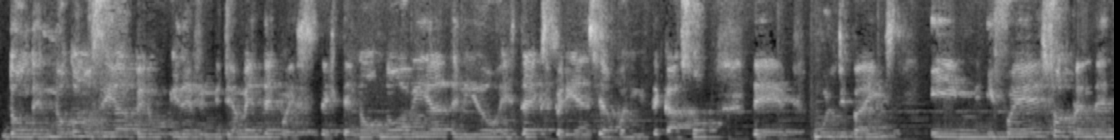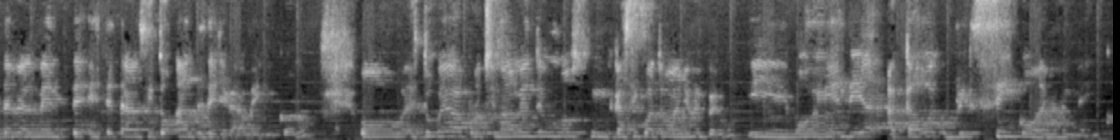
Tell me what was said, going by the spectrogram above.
donde no conocía Perú y definitivamente pues este, no, no había tenido esta experiencia, pues en este caso de multipaís. Y, fue sorprendente realmente este tránsito antes de llegar a México. ¿no? O estuve aproximadamente unos casi cuatro años en Perú y hoy en día acabo de cumplir cinco años en México.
